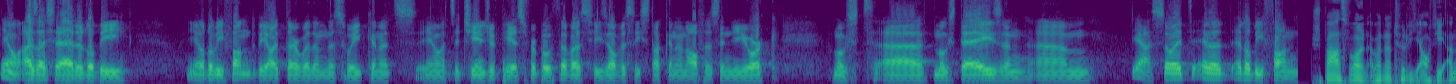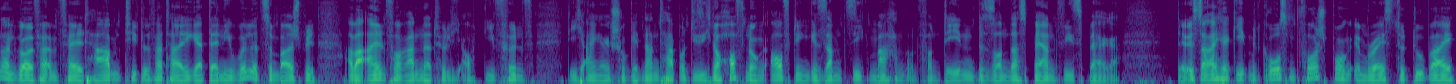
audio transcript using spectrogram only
you know, as I said, it'll be you know it'll be fun to be out there with him this week, and it's you know it's a change of pace for both of us. He's obviously stuck in an office in New York most uh, most days, and um, yeah, so it, it it'll be fun. Spaß wollen aber natürlich auch die anderen Golfer im Feld haben, Titelverteidiger Danny Willett zum Beispiel, aber allen voran natürlich auch die fünf, die ich eingangs schon genannt habe und die sich noch Hoffnung auf den Gesamtsieg machen und von denen besonders Bernd Wiesberger. Der Österreicher geht mit großem Vorsprung im Race to Dubai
